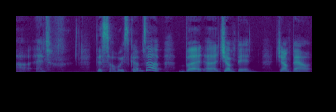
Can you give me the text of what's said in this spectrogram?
uh, and this always comes up, but uh, jump in, jump out.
